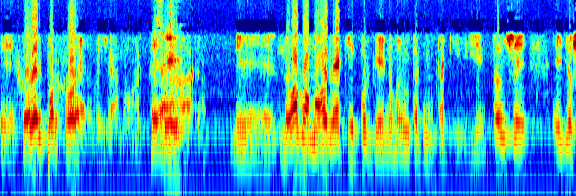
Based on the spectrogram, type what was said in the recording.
eh, joder por joder, digamos. lo vamos a mover de aquí porque no me gusta cómo está aquí. Y entonces ellos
